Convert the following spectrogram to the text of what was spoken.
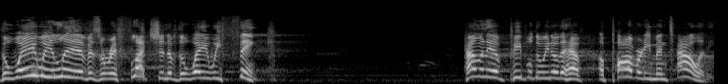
the way we live is a reflection of the way we think. How many of people do we know that have a poverty mentality?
